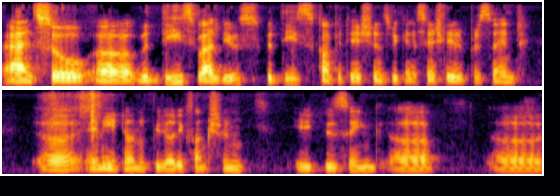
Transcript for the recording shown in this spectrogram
And so uh, with these values, with these computations, we can essentially represent uh, any eternal periodic function using uh, uh,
